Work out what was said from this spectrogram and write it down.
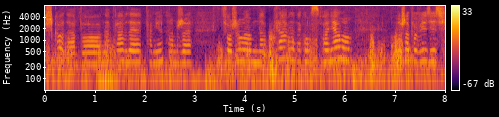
szkoda, bo naprawdę pamiętam, że tworzyłam naprawdę taką wspaniałą, można powiedzieć,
